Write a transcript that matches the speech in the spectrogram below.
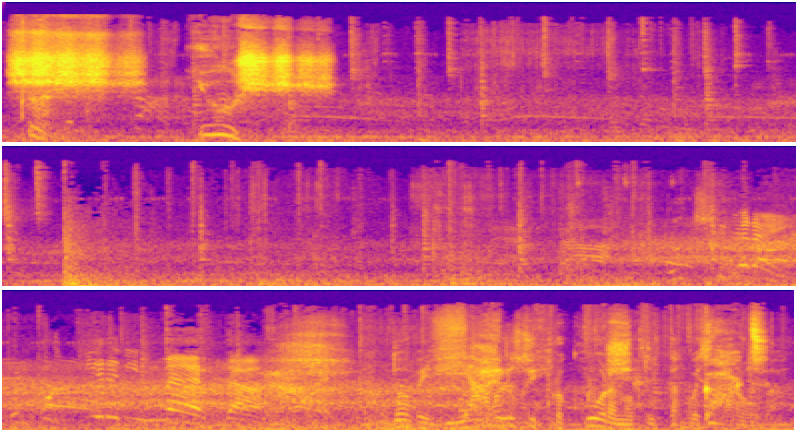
Shh. You shh. Ucciderei quel portiere di merda! Dove diavolo si procurano tutta questa roba?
